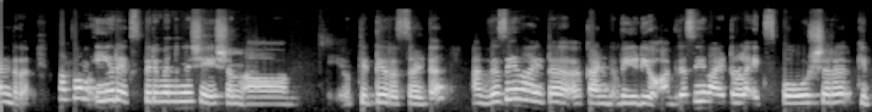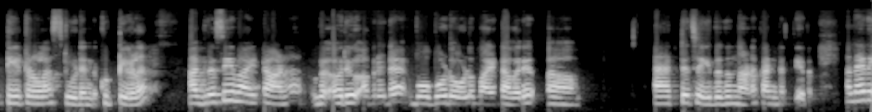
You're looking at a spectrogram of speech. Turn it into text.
കണ്ടത്. അപ്പം ഈ ഒരു എക്സ്പെരിമെന്റിന് ശേഷം കിട്ടിയ റിസൾട്ട് അഗ്രസീവ് ആയിട്ട് കണ്ട് വീഡിയോ അഗ്രസീവ് ആയിട്ടുള്ള എക്സ്പോഷർ കിട്ടിയിട്ടുള്ള സ്റ്റുഡന്റ് കുട്ടികൾ അഗ്രസീവ് ആയിട്ടാണ് ഒരു അവരുടെ ബോബോ ഡോളുമായിട്ട് അവർ ആക്ട് ചെയ്തതെന്നാണ് കണ്ടെത്തിയത്. അതായത്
